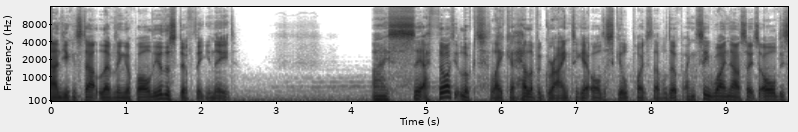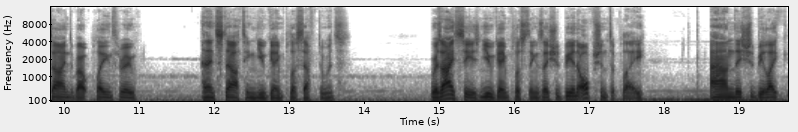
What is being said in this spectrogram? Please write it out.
and you can start leveling up all the other stuff that you need. I see. I thought it looked like a hell of a grind to get all the skill points leveled up. I can see why now. So it's all designed about playing through and then starting New Game Plus afterwards. Whereas I see as New Game Plus things, they should be an option to play and they should be like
